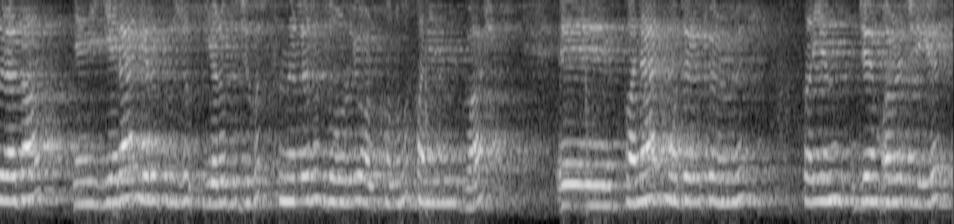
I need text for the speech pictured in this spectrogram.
Sırada e, yerel yaratıcı, yaratıcılık sınırları zorluyor konulu panelimiz var. E, panel moderatörümüz Sayın Cem Aracı'yı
